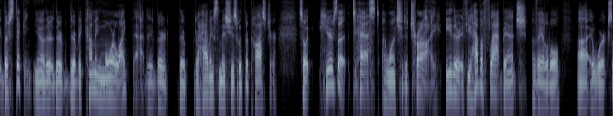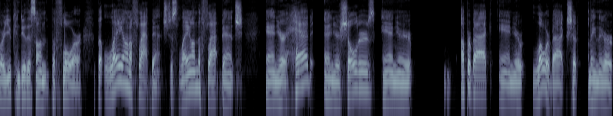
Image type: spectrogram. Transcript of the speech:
they're sticking. You know, they're they're they're becoming more like that. They're they're they're, they're having some issues with their posture. So here's a test I want you to try. Either if you have a flat bench available, uh, it works, or you can do this on the floor. But lay on a flat bench. Just lay on the flat bench and your head and your shoulders and your upper back and your lower back should I mean your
